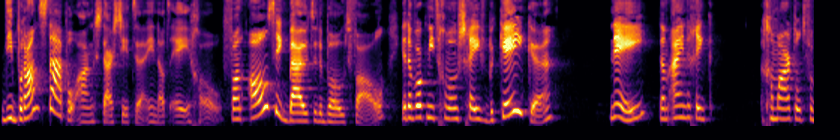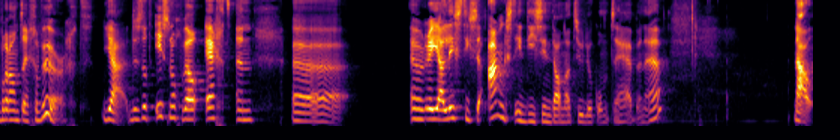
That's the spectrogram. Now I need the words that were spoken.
die brandstapelangst daar zitten in dat ego. Van als ik buiten de boot val, ja, dan word ik niet gewoon scheef bekeken. Nee, dan eindig ik gemarteld, verbrand en gewurgd. Ja, dus dat is nog wel echt een, uh, een realistische angst in die zin dan natuurlijk om te hebben. Hè? Nou,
